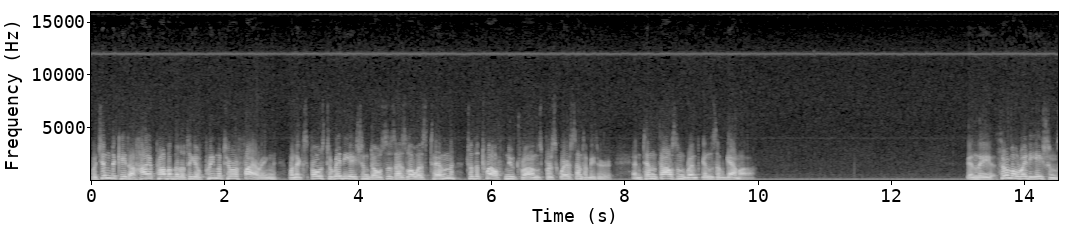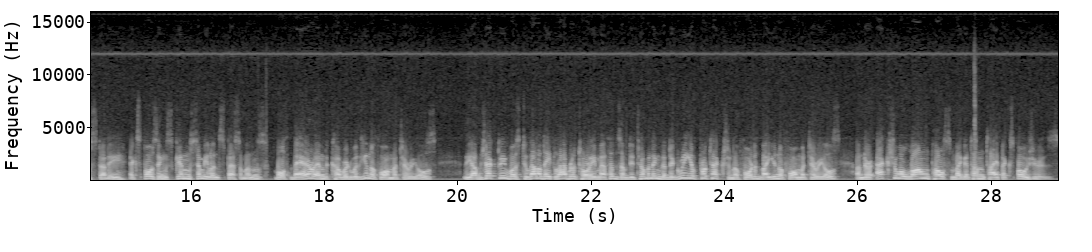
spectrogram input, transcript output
which indicate a high probability of premature firing when exposed to radiation doses as low as 10 to the 12th neutrons per square centimeter and 10,000 Roentgens of gamma. In the thermal radiation study exposing skin simulant specimens, both bare and covered with uniform materials, the objective was to validate laboratory methods of determining the degree of protection afforded by uniform materials under actual long pulse megaton type exposures.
